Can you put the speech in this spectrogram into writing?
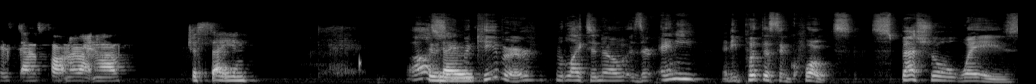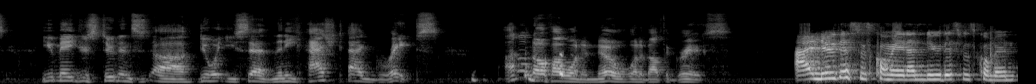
his dance partner right now. Just saying. Oh, Who Shane knows? McKeever would like to know: Is there any, and he put this in quotes, special ways you made your students uh, do what you said, and then he hashtag grapes. I don't know if I want to know what about the grapes. I knew this was coming. I knew this was coming.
